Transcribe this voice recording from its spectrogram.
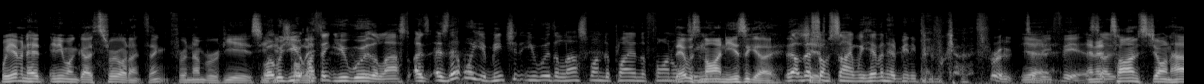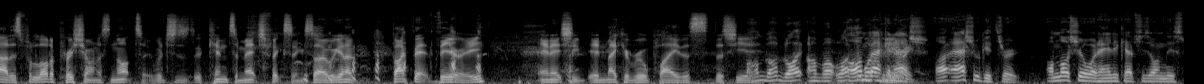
We haven't had anyone go through, I don't think, for a number of years. Well, was you? I think you were the last. Is, is, that why you mentioned that you were the last one to play in the final? That was nine years ago. that's what I'm saying. We haven't had many people go through. Yeah. To be fair, and so. at times John Hart has put a lot of pressure on us not to, which is akin to match fixing. So we're going to buck that theory and actually and make a real play this this year. I'm, I'm like I'm, like I'm backing Ash. Ash will get through. I'm not sure what handicap she's on this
